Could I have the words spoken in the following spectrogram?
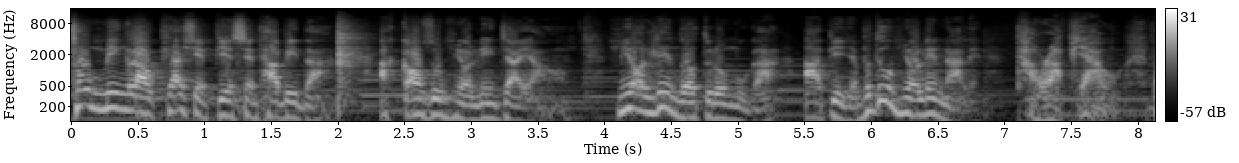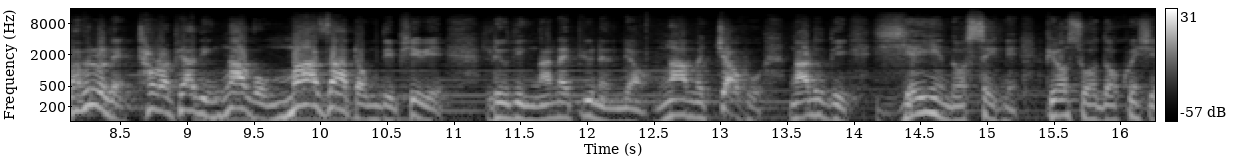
ထိုမင်္ဂလာဖျားရှင်ပြင်ဆင်ထားပြီးသားအကောင်းဆုံးမျှော်လင့်ကြရအောင်မျှော်လင့်တော်သူတို့မူကားအားပြည့်ကြဘု து မျှော်လင့်တာလဲ ထာဝရဘုရားကိုဘာဖြစ်လို့လဲထာဝရဘုရားသည်ငါ့ကိုမဆတော်မူသည်ဖြစ်၍လူသည်ငါ၌ပြုနေတယ်ကြောင့်ငါမကြောက်ဘူးငါတို့သည်ရဲရင်သောစိတ်နဲ့ပြောဆိုတော်ခွင့်ရှိ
